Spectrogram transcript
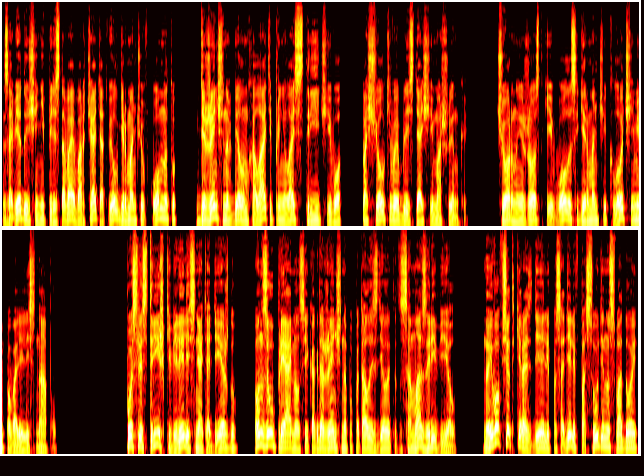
Заведующий, не переставая ворчать, отвел Германчу в комнату, где женщина в белом халате принялась стричь его, пощелкивая блестящей машинкой. Черные жесткие волосы Германчи клочьями повалились на пол. После стрижки велели снять одежду. Он заупрямился, и когда женщина попыталась сделать это сама, заревел. Но его все-таки раздели, посадили в посудину с водой.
